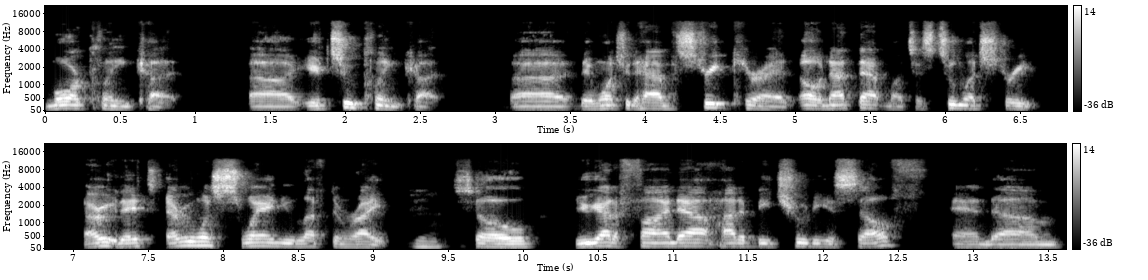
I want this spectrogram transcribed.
more clean cut. Uh, you're too clean cut. Uh, they want you to have street cred. Oh, not that much. It's too much street. Every, everyone's swaying you left and right. Yeah. So you got to find out how to be true to yourself and um,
